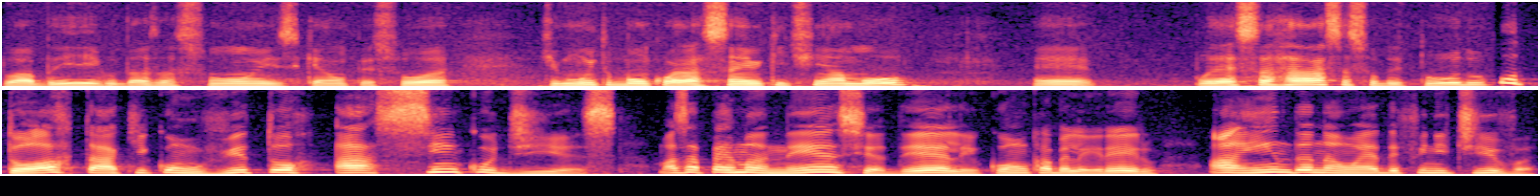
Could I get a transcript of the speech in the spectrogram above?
do abrigo, das ações, que era uma pessoa de muito bom coração e que tinha amor é, por essa raça, sobretudo. O Thor está aqui com o Vitor há cinco dias, mas a permanência dele com o cabeleireiro ainda não é definitiva.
